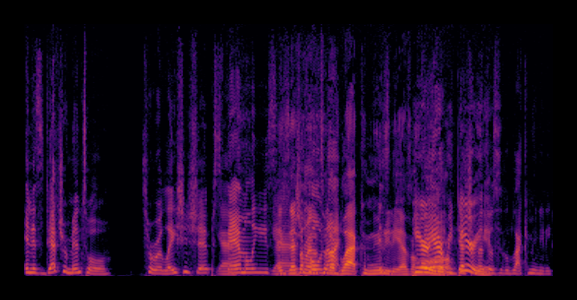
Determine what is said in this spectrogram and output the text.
and it's detrimental to relationships, Yes. families, Yes. It's detrimental whole to nine. the black community It's as a period. whole. very detrimental Period. to the black community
